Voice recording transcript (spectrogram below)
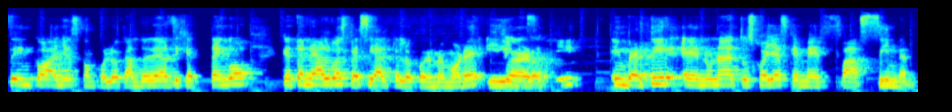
cinco años con Colocando Ideas. Dije, tengo que tener algo especial que lo conmemore y claro. invertir en una de tus joyas que me fascinan.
